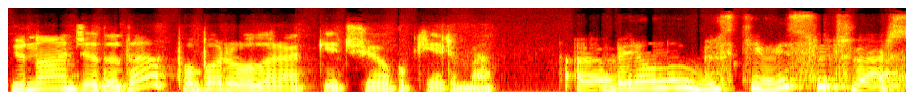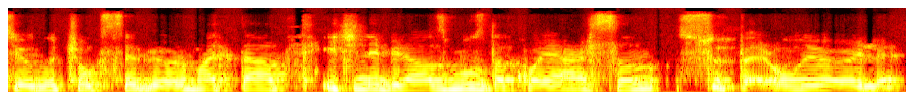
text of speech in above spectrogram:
Yunanca'da da papara olarak geçiyor bu kelime. Ee, ben onun bisküvi süt versiyonunu çok seviyorum. Hatta içine biraz muz da koyarsın. Süper oluyor öyle.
